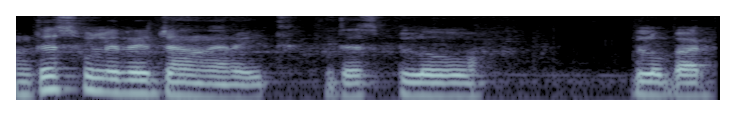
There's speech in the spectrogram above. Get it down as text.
This will regenerate this blue blue bar.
